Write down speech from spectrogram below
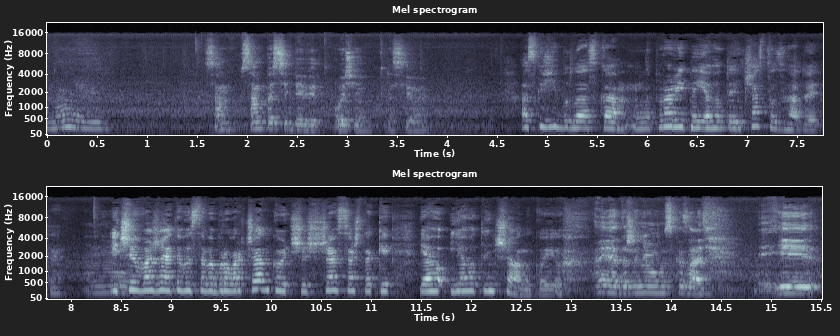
Ну и сам, сам по себе вид очень красивый. А скажіть, будь ласка, м, про рідний Яготин часто згадуєте? Ну, І чи вважаєте ви себе броварчанкою, чи ще все ж таки яго- яготинчанкою? А Я даже не могу сказать. И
